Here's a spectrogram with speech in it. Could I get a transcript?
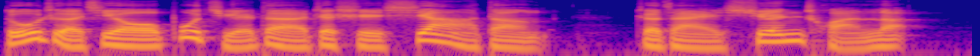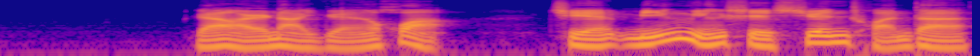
读者就不觉得这是下等，这在宣传了。然而那原画却明明是宣传的。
